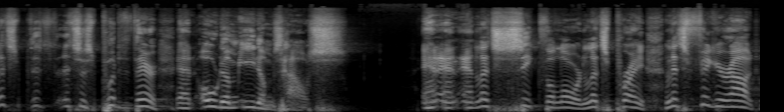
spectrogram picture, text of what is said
let's, let's, let's just put it there at Odom Edom's house. And, and, and let's seek the Lord and let's pray and let's figure out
